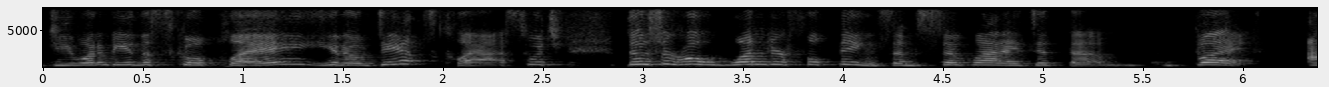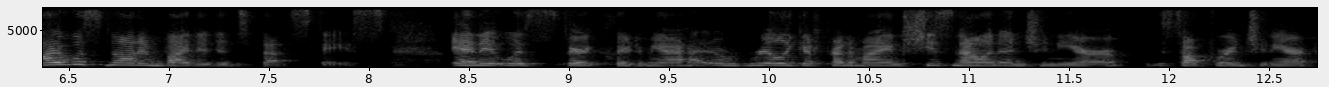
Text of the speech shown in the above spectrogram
do you want to be in the school play you know dance class which those are all wonderful things i'm so glad i did them but I was not invited into that space. And it was very clear to me. I had a really good friend of mine. She's now an engineer, software engineer.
